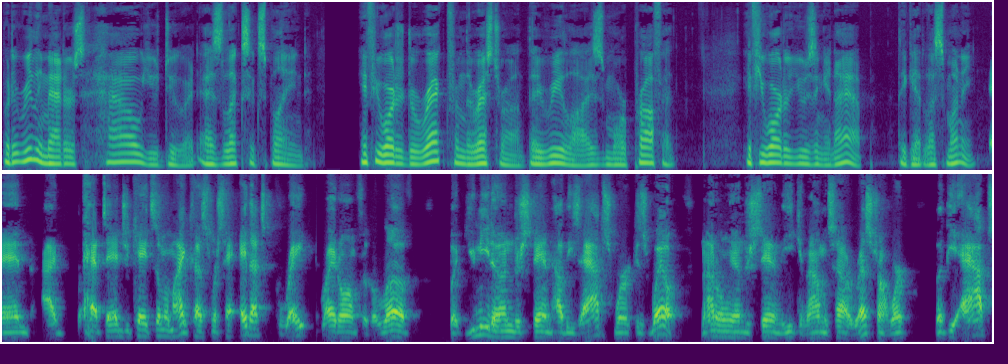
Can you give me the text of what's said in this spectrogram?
But it really matters how you do it, as Lex explained. If you order direct from the restaurant, they realize more profit. If you order using an app, they get less money. And I had to educate some of my customers say, hey, that's great, right on for the love but you need to understand how these apps work as well. Not only understanding the economics how a restaurant work, but the apps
